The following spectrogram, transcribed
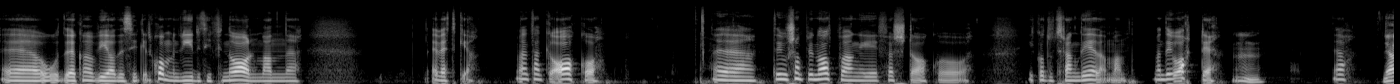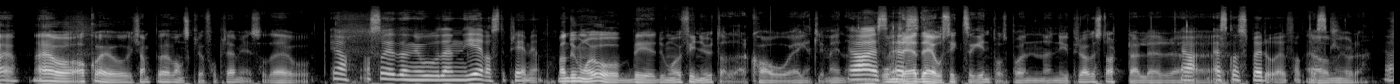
Eh, og det kan, vi hadde sikkert kommet videre til finalen, men eh, Jeg vet ikke. Men jeg tenker AK. Eh, det er jo championatpoeng i første AK. Ikke at du trenger det, da, men, men det er jo artig. Ja. Ja, ja. Nei, og AK er jo kjempevanskelig å få premie i, så det er jo ja. Og så er den jo den gjeveste premien. Men du må jo, bli, du må jo finne ut av det der, hva hun egentlig mener. Ja, jeg- Om det er det hun sikter seg inn på på en ny prøvestart, eller Ja, jeg skal spørre henne, Ja, faktisk. gjøre det. Ja.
